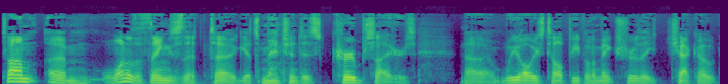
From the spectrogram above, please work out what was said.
Tom, um, one of the things that uh, gets mentioned is curbsiders. Uh, we always tell people to make sure they check out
